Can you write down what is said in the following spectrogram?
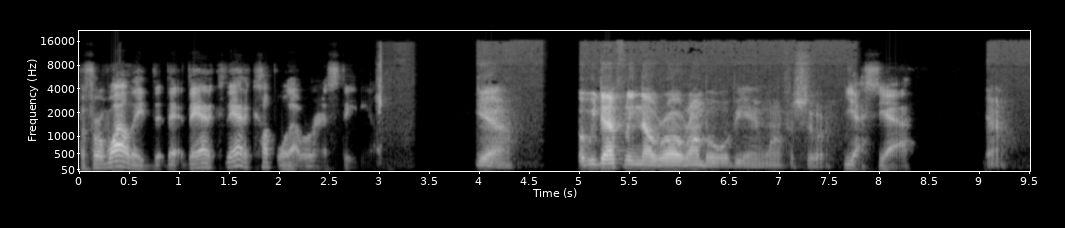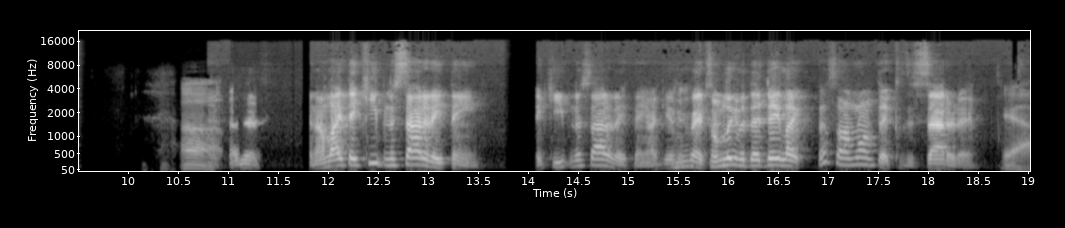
But for a while, they they, they had they had a couple that were in a stadium. Yeah. But we definitely know Royal Rumble will be in one for sure. Yes, yeah. Yeah. Uh, and, then, and I'm like they keeping the Saturday thing. They keeping the Saturday thing. I give them mm-hmm. credit. So I'm looking at that day like that's all I'm wrong with that because it's Saturday. Yeah.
